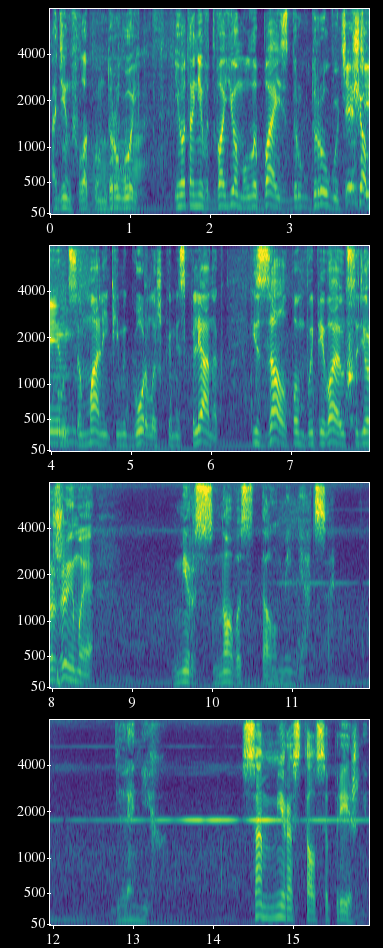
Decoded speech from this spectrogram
Один флакон, другой. И вот они вдвоем, улыбаясь друг другу, Чин-чин. чокаются маленькими горлышками склянок и залпом выпивают содержимое. Мир снова стал меняться. Для них. Сам мир остался прежним,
